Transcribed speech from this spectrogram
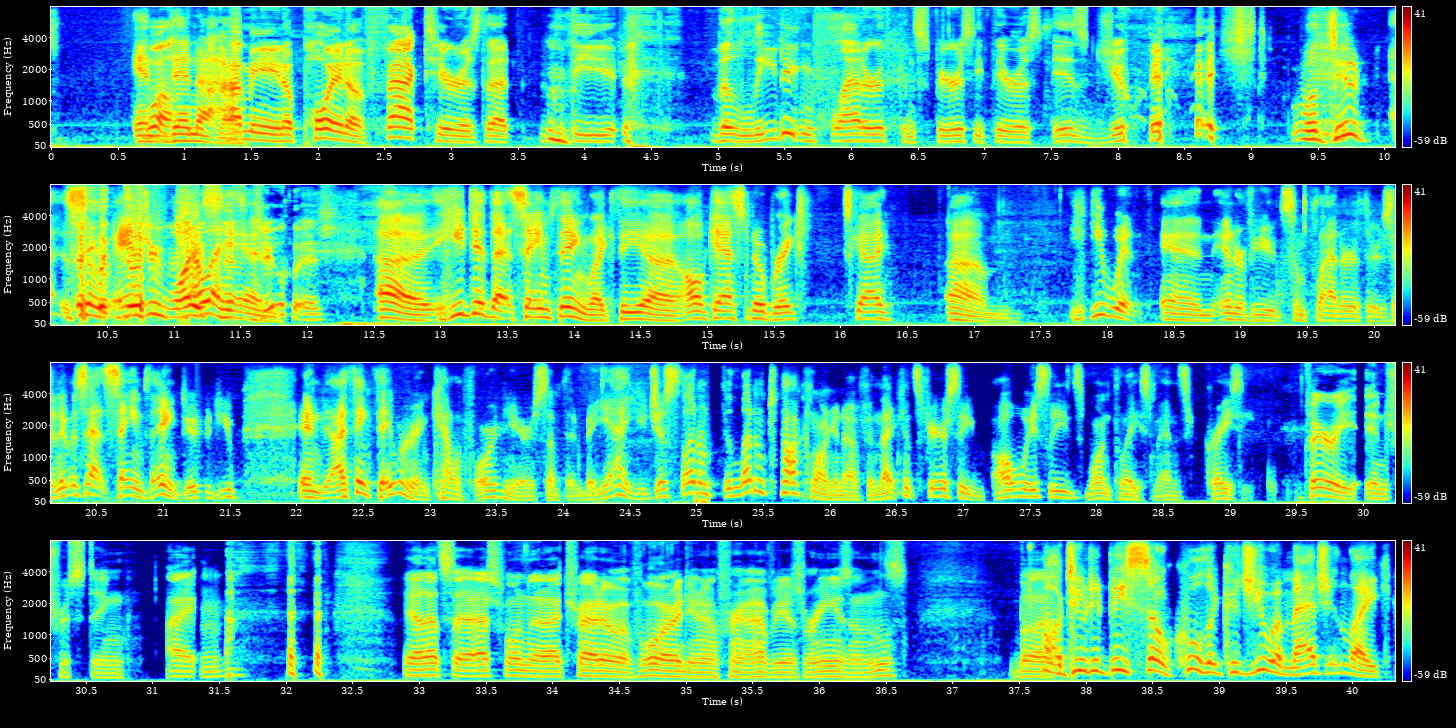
and well, then uh, I mean, a point of fact here is that the the leading flat Earth conspiracy theorist is Jewish. well dude so andrew callaghan is Jewish. uh he did that same thing like the uh all gas no brakes guy um he went and interviewed some flat earthers and it was that same thing dude you and i think they were in california or something but yeah you just let them let them talk long enough and that conspiracy always leads one place man it's crazy Very interesting. I Mhm. yeah, that's uh, that's one that I try to avoid, you know, for obvious reasons. But oh dude it'd be so cool like could you imagine like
